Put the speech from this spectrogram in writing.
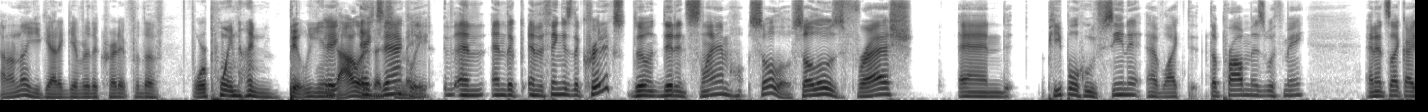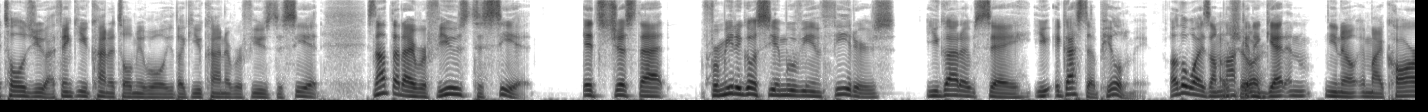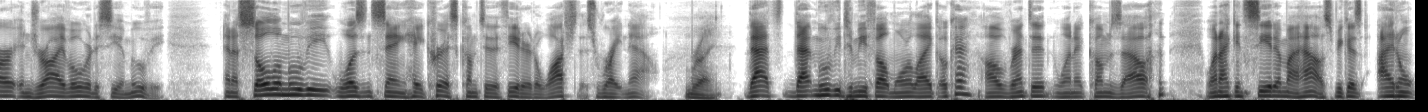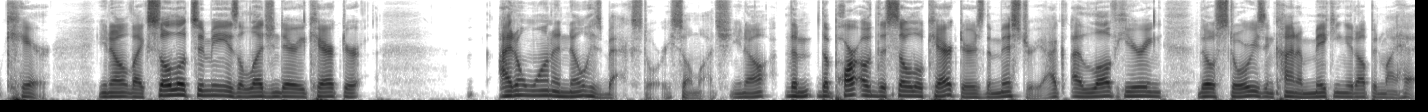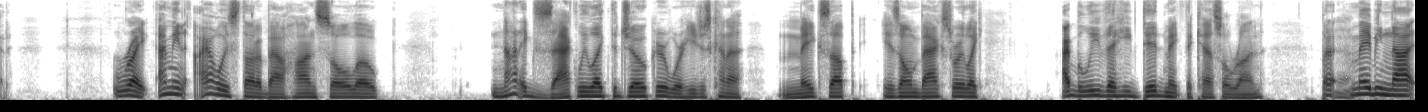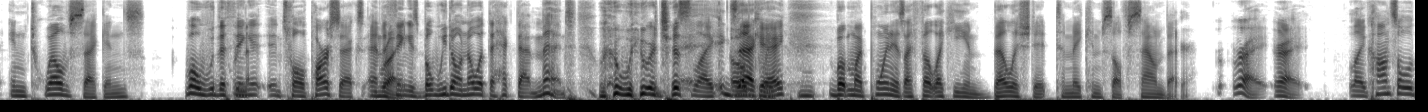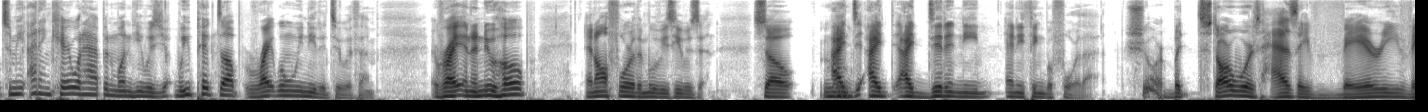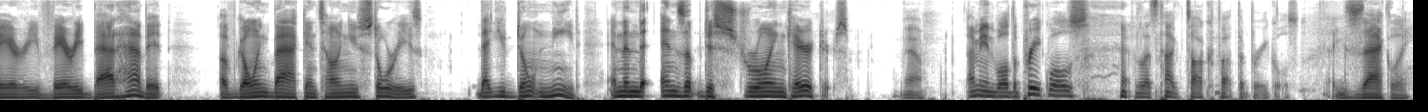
I don't know, you got to give her the credit for the 4.9 billion dollars exactly and and the and the thing is the critics don't, didn't slam solo solo's fresh and people who've seen it have liked it the problem is with me and it's like i told you i think you kind of told me well like you kind of refused to see it it's not that i refused to see it it's just that for me to go see a movie in theaters you gotta say you it got to appeal to me otherwise i'm Oh, not gonna get in you know in my car and drive over to see a movie and a solo movie wasn't saying, "Hey, Chris, come to the theater to watch this right now." Right. That's that movie to me felt more like, "Okay, I'll rent it when it comes out, when I can see it in my house because I don't care." You know, like Solo to me is a legendary character. I don't want to know his backstory so much, you know. The the part of the solo character is the mystery. I I love hearing those stories and kind of making it up in my head. Right. I mean, I always thought about Han Solo not exactly like the Joker, where he just kind of makes up his own backstory. Like, I believe that he did make the Kessel run, but Yeah. maybe not in 12 seconds. Well, the thing i- in 12 parsecs, and the Right. thing is, but we don't know what the heck that meant. we were just like, Exactly. okay, But my point is, I felt like he embellished it to make himself sound better. right, right. Like Han Solo to me, I didn't care what happened when he was. We picked up right when we needed to with him, right in A New Hope, and all four of the movies he was in. So I, Mm. di- I, I didn't need anything before that. Sure, but Star Wars has a very, very, very bad habit of going back and telling you stories that you don't need, and then that ends up destroying characters. Yeah, I mean, well, the prequels. let's not talk about the prequels. Exactly.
